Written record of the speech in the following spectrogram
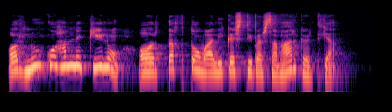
और नूह को हमने कीलों और तख्तों वाली कश्ती पर सवार कर दिया।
